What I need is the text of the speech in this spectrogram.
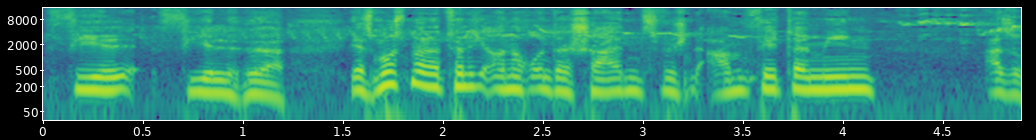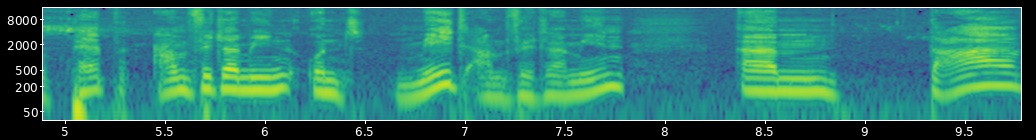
viel, viel höher. Jetzt muss man natürlich auch noch unterscheiden zwischen Amphetamin, also PEP, Amphetamin und Methamphetamin. Ähm, da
